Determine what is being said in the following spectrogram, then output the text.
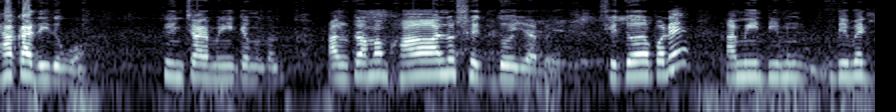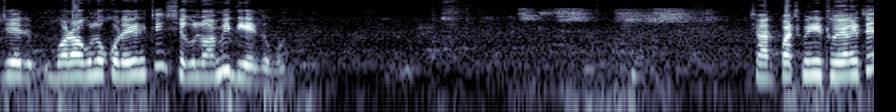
ঢাকা দিয়ে দেবো, তিন চার মিনিটের মতন। আলুটা আমার ভালো সেদ্ধ হয়ে যাবে। সেদ্ধ হওয়ার পরে আমি ডিম, ডিমের যে বড়াগুলো করে রেখেছি, সেগুলো আমি দিয়ে দেবো। চার পাঁচ মিনিট হয়ে গেছে।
